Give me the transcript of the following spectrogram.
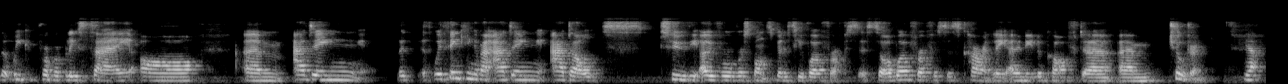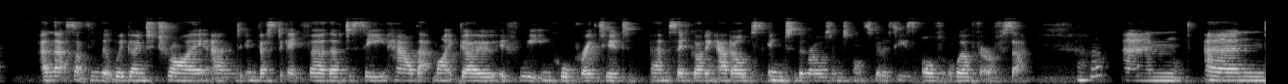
that we could probably say are um, adding. We're thinking about adding adults to the overall responsibility of welfare officers. So our welfare officers currently only look after um, children. Yeah. And that's something that we're going to try and investigate further to see how that might go if we incorporated um, safeguarding adults into the roles and responsibilities of a welfare officer. Um, and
